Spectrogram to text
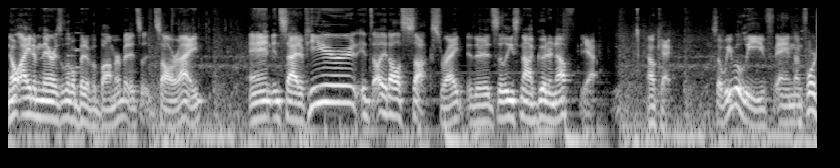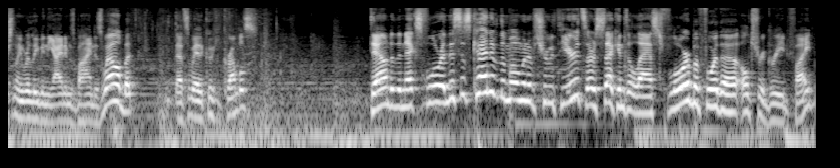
No item there is a little bit of a bummer, but it's, it's all right. And inside of here, it's, it all sucks, right? It's at least not good enough. Yeah. Okay. So we will leave, and unfortunately we're leaving the items behind as well, but that's the way the cookie crumbles. Down to the next floor, and this is kind of the moment of truth here. It's our second to last floor before the Ultra Greed fight.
